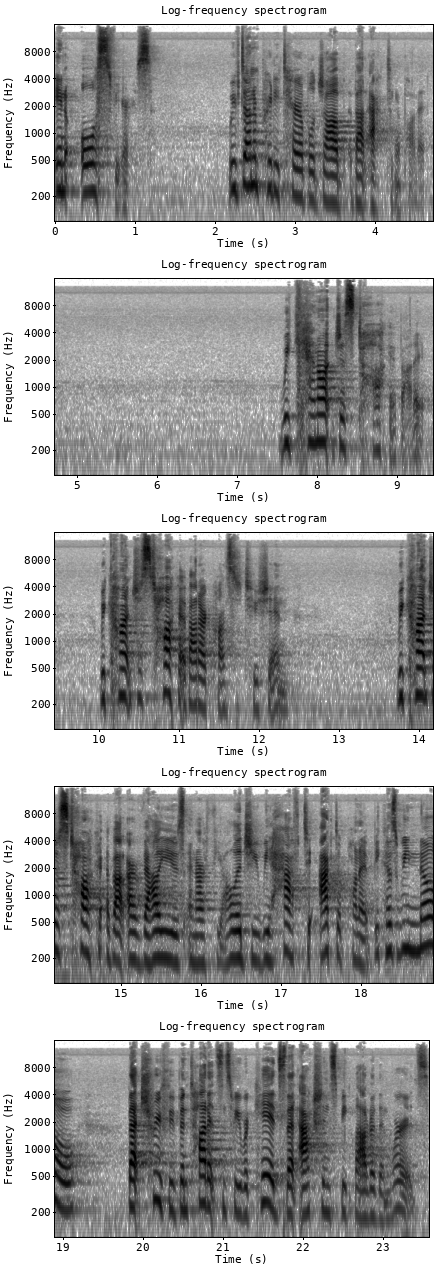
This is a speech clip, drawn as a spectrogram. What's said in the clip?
in all spheres. We've done a pretty terrible job about acting upon it. We cannot just talk about it. We can't just talk about our Constitution. We can't just talk about our values and our theology. We have to act upon it because we know that truth. We've been taught it since we were kids that actions speak louder than words.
